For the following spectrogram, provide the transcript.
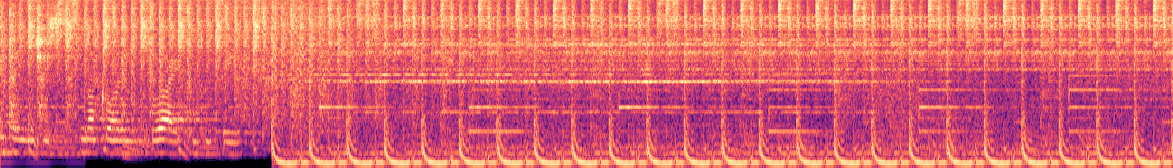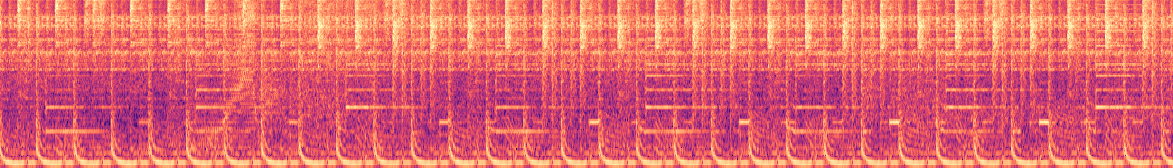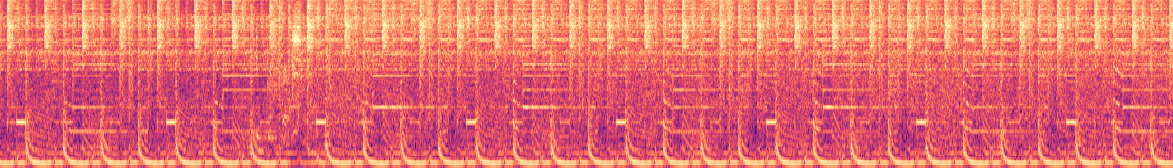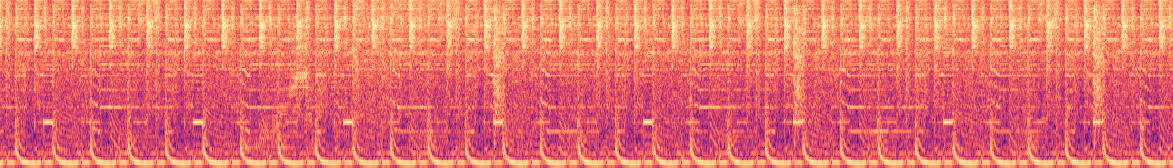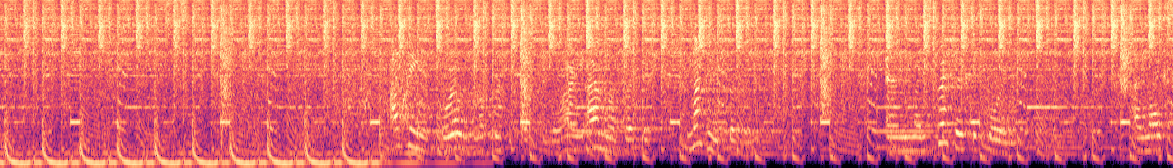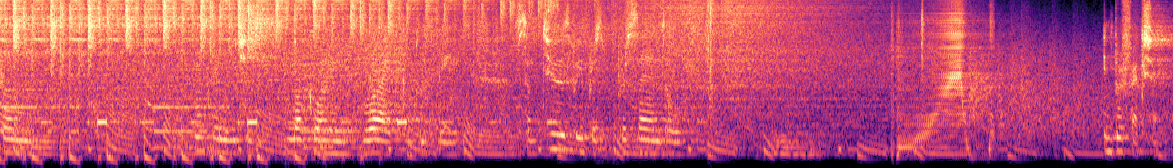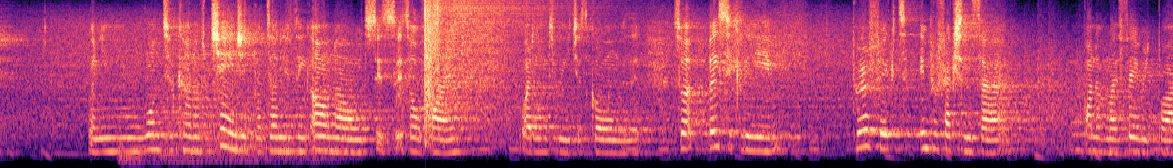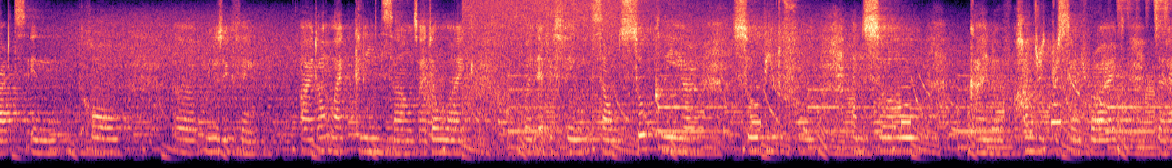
everything just not going right completely. Right completely. Some two, three percent of imperfection. When you want to kind of change it, but then you think, oh no, it's it's it's all fine. Why don't we just go on with it? So basically, perfect imperfections are one of my favorite parts in the whole uh, music thing. I don't like clean sounds. I don't like when everything sounds so clear, so beautiful, and so kind of 100% right that I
